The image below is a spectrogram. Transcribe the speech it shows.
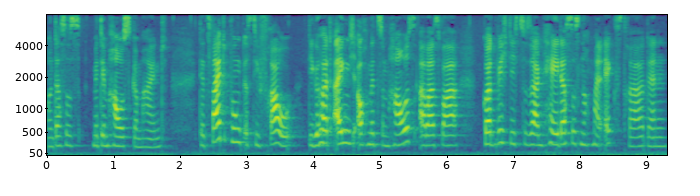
Und das ist mit dem Haus gemeint. Der zweite Punkt ist die Frau. Die gehört eigentlich auch mit zum Haus, aber es war Gott wichtig zu sagen, hey, das ist nochmal extra, denn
